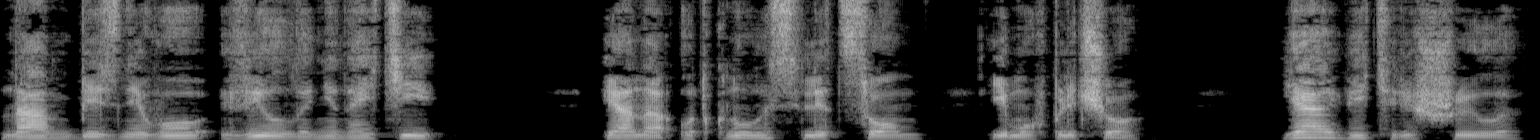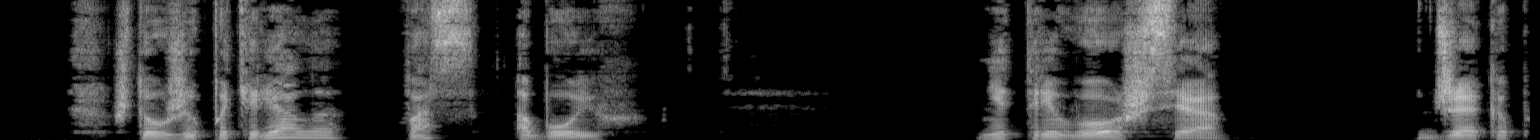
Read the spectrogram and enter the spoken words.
нам без него вилла не найти». И она уткнулась лицом ему в плечо. «Я ведь решила, что уже потеряла вас обоих. «Не тревожься!» Джекоб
